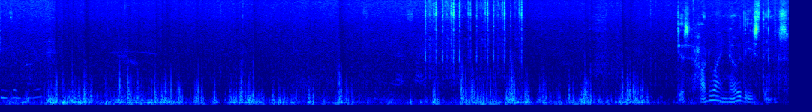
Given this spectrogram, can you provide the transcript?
Cheese and heart. Just how do I know these things?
